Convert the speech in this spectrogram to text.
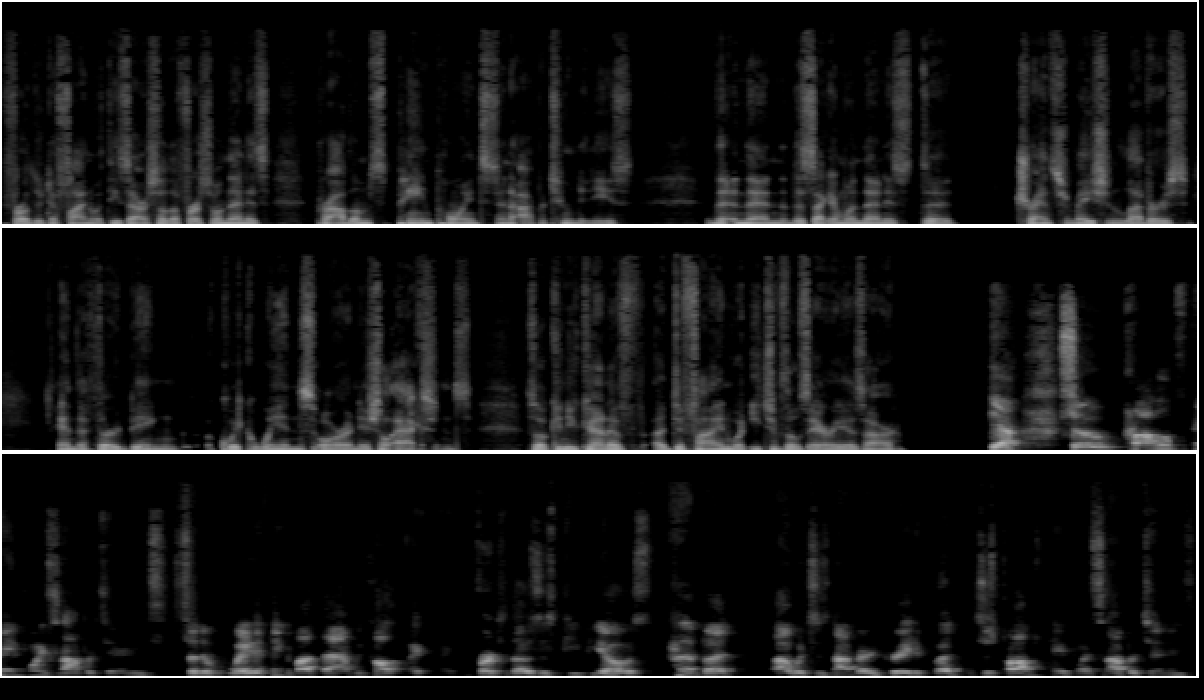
further define what these are? So the first one then is problems, pain points, and opportunities. And then the second one then is the transformation levers and the third being quick wins or initial actions. So, can you kind of uh, define what each of those areas are? Yeah. So problems, pain points, and opportunities. So the way to think about that, we call it, I refer to those as PPOs, but uh, which is not very creative, but it's just problems, pain points, and opportunities.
